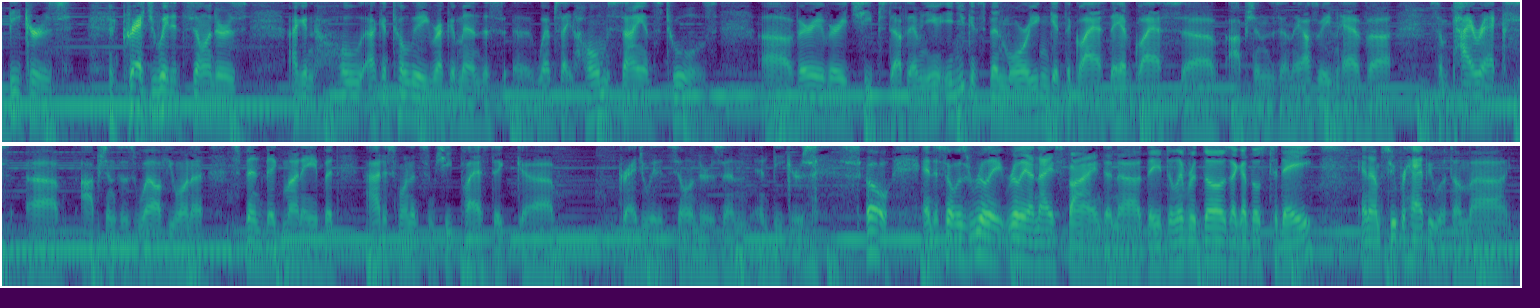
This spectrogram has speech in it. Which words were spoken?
beakers, graduated cylinders, I can ho- I can totally recommend this uh, website, Home Science Tools. Uh, very very cheap stuff. I mean, you, and you can spend more. You can get the glass. They have glass uh, options, and they also even have uh, some Pyrex uh, options as well if you want to spend big money. But I just wanted some cheap plastic uh, graduated cylinders and, and beakers. so and so it was really really a nice find, and uh, they delivered those. I got those today, and I'm super happy with them.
